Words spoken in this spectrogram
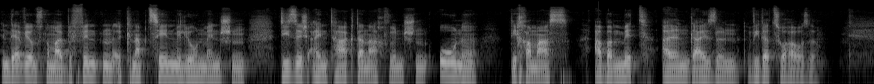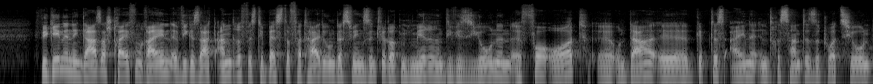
in der wir uns nun mal befinden, äh, knapp 10 Millionen Menschen, die sich einen Tag danach wünschen, ohne die Hamas, aber mit allen Geiseln wieder zu Hause. Wir gehen in den Gazastreifen rein. Wie gesagt, Angriff ist die beste Verteidigung. Deswegen sind wir dort mit mehreren Divisionen äh, vor Ort. Äh, und da äh, gibt es eine interessante Situation,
